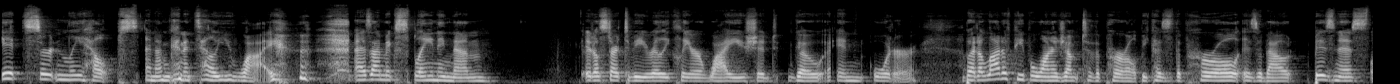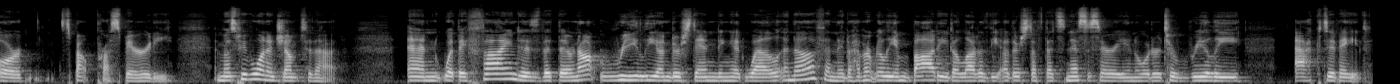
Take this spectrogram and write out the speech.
it certainly helps, and I'm going to tell you why. As I'm explaining them, it'll start to be really clear why you should go in order. But a lot of people want to jump to the pearl because the pearl is about business or it's about prosperity. And most people want to jump to that. And what they find is that they're not really understanding it well enough and they haven't really embodied a lot of the other stuff that's necessary in order to really activate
